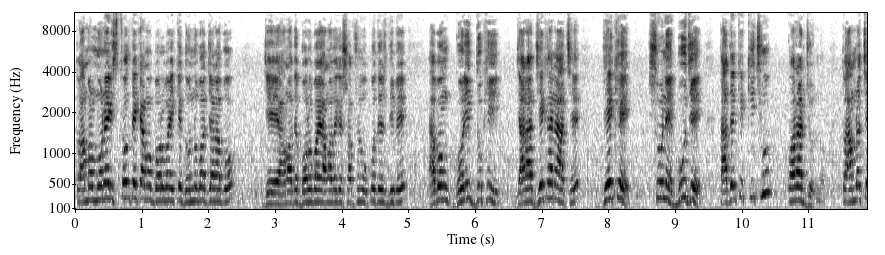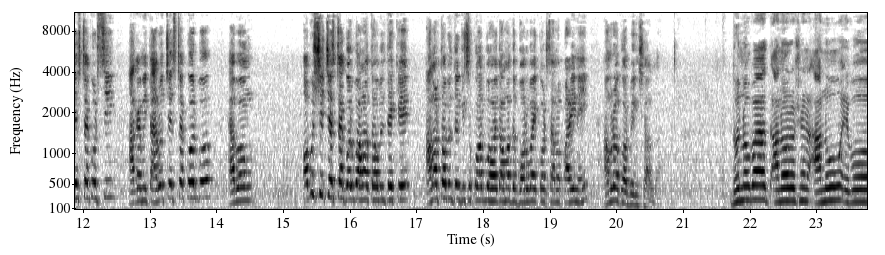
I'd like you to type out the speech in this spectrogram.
তো আমার মনের স্থল থেকে আমার বড় ভাইকে ধন্যবাদ জানাব যে আমাদের বড় ভাই আমাদেরকে সবসময় উপদেশ দিবে। এবং গরিব দুঃখী যারা যেখানে আছে, দেখে, শুনে, বুঝে তাদেরকে কিছু করার জন্য। তো আমরা চেষ্টা করছি, আগামীতে আরও চেষ্টা করব এবং অবশ্যই চেষ্টা করব আমার তহবিল থেকে। আমার তহবিল থেকে কিছু করব, হয়তো আমাদের বড় ভাই করছে, আমরা পারি নাই, আমরাও করব ইনশাল্লাহ ধন্যবাদ, আনোয়ার হোসেন আনু এবং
